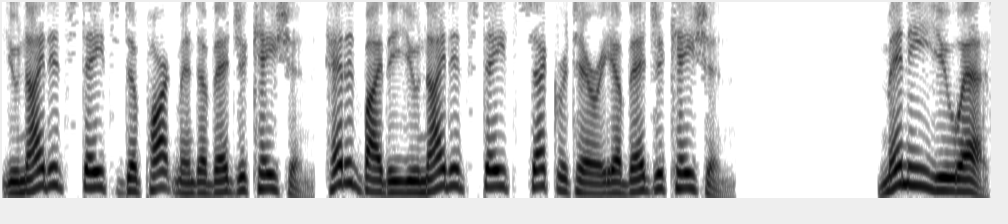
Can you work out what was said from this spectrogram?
United States Department of Education, headed by the United States Secretary of Education Many U.S.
